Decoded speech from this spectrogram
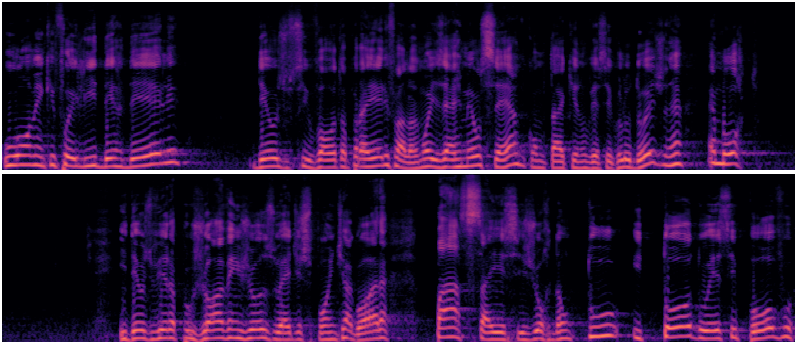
o homem que foi líder dele, Deus se volta para ele e fala: Moisés, meu servo, como está aqui no versículo 2, né, é morto. E Deus vira para o jovem Josué: Disponte agora, passa esse Jordão, tu e todo esse povo,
